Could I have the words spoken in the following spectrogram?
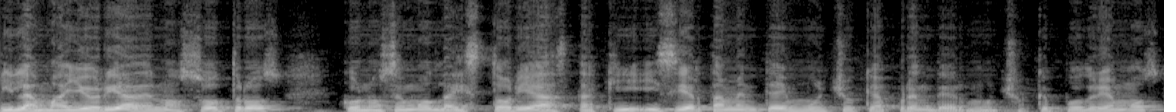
Y la mayoría de nosotros conocemos la historia hasta aquí y ciertamente hay mucho que aprender, mucho que podríamos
